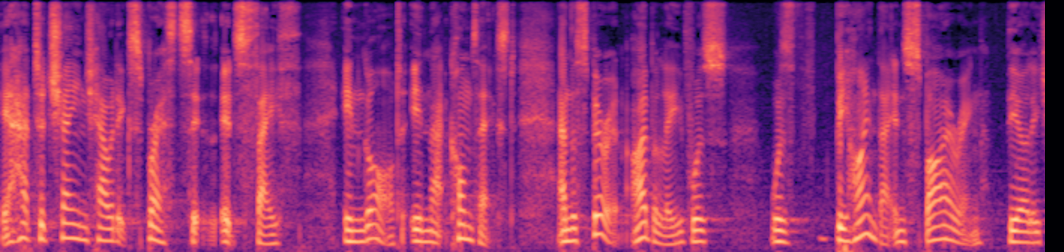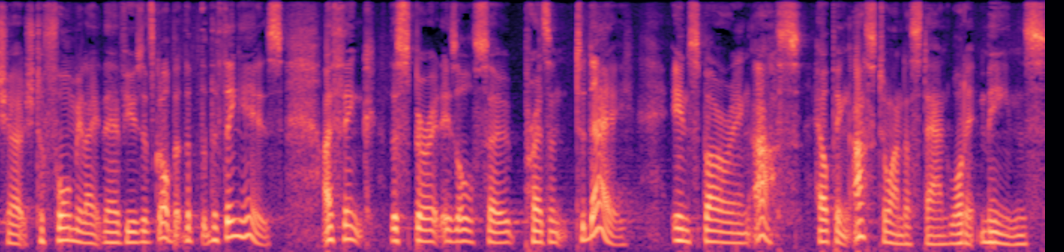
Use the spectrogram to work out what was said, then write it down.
it had to change how it expressed its, faith in God in that context. And the Spirit, I believe, was was behind that, inspiring the early church to formulate their views of God. But the, the thing is, I think the Spirit is also present today, inspiring us, helping us to understand what it means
